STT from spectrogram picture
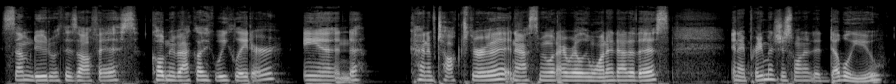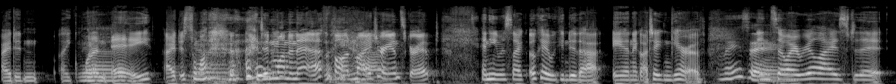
Some dude with his office called me back like a week later and kind of talked through it and asked me what I really wanted out of this and I pretty much just wanted a W. I didn't like want an A. I just yeah. wanted I didn't want an F on yeah. my transcript. And he was like, "Okay, we can do that." And it got taken care of. Amazing. And so I realized that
